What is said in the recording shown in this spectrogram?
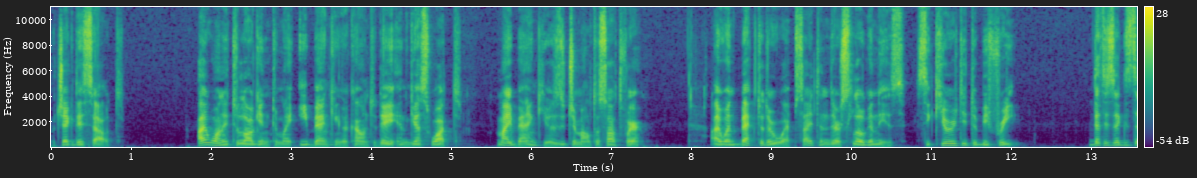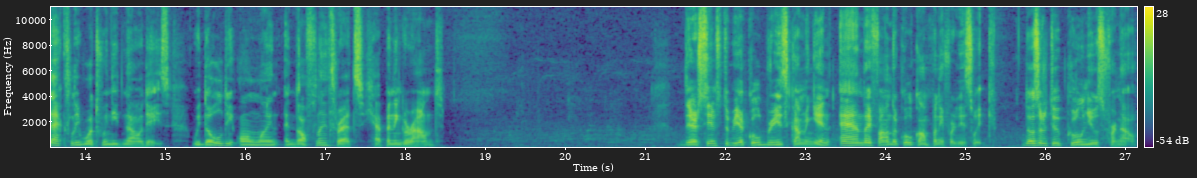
But check this out. I wanted to log into my e-banking account today and guess what? My bank uses Gemalto software. I went back to their website and their slogan is security to be free. That is exactly what we need nowadays, with all the online and offline threats happening around. There seems to be a cool breeze coming in and I found a cool company for this week. Those are two cool news for now.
